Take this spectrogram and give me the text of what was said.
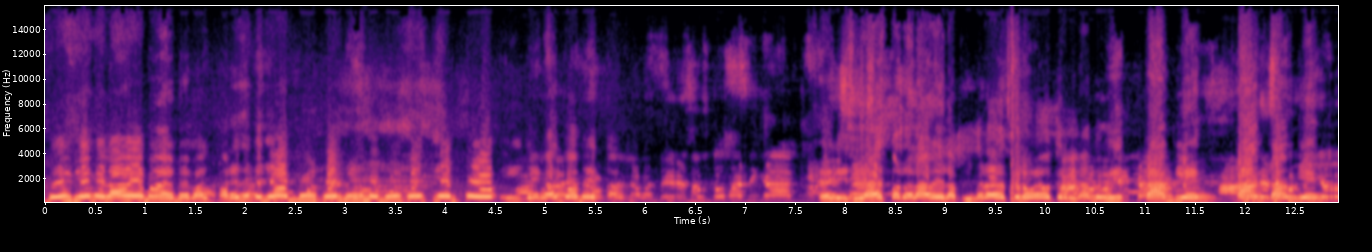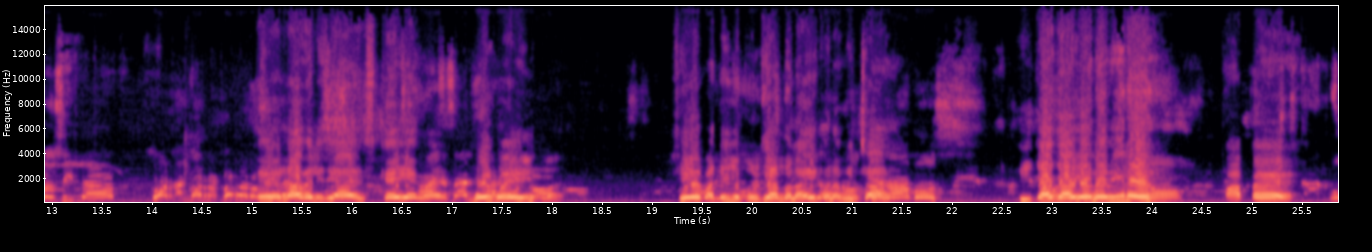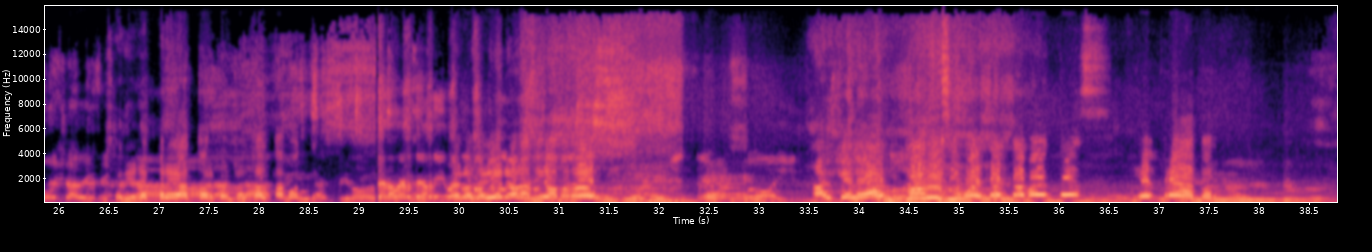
Muy bien el ave, mae. Me pa- parece que lleva muy buen ritmo, muy buen tiempo y llegando a meta. La bandera es automática. Felicidades para el ave, la primera vez que lo veo terminando un hit tan bien, tan, tan bien. Corra, corra, corra, De verdad, felicidades. Qué bien, mae. Muy buen hit, mae. Sigue Cuatillo pulseándola ahí con la winchada. Y ya, ya viene, mire. Pape. Mucha dificultad. Se viene Predator para contra el la Saltamontes. tripulación. Bandera verde arriba. Bueno, se viene, ahora sí, vámonos. Al que le dan durísimo el Saltamontes y el Predator.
